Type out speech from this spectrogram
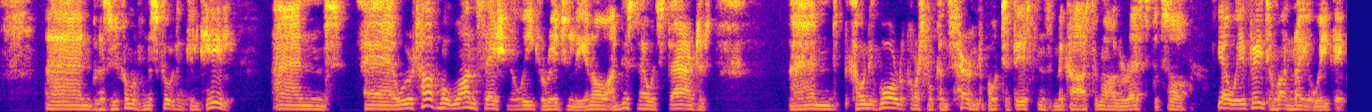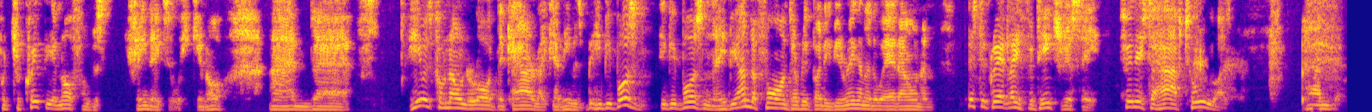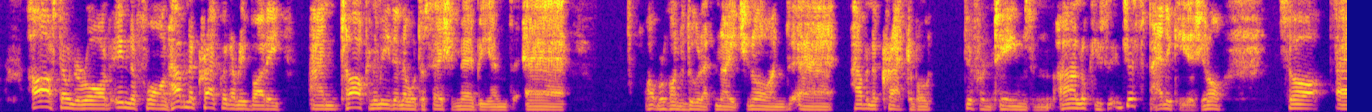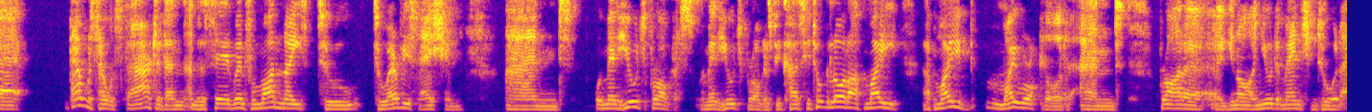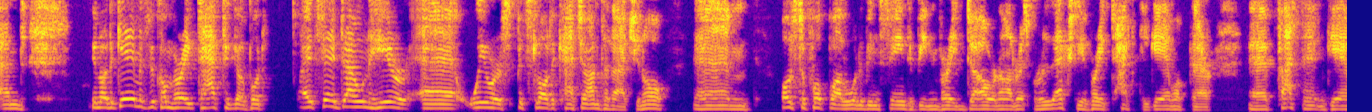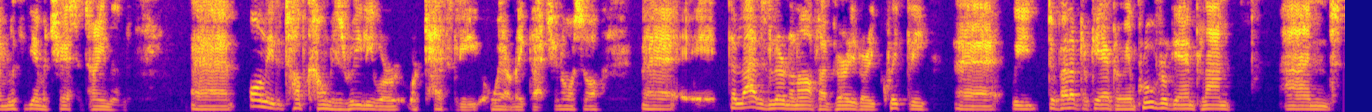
and because he's coming from school in Kilkeel. And uh, we were talking about one session a week originally, you know, and this is how it started. And the county board, of course, were concerned about the distance and the cost and all the rest it. So, yeah, we agreed to one night a week, like, but quickly enough, it was three nights a week, you know. And uh, he was coming down the road in the car, like, and he was he'd be buzzing, he'd be buzzing, he'd be on the phone to everybody, he'd be ringing on the way down, and this is the great life of a teacher, you see finished a half two was. And off down the road in the phone, having a crack with everybody and talking to me then about the session maybe and uh, what we're going to do that night, you know, and uh, having a crack about different teams, and ah, look, he's just panicky, as you know. So uh, that was how it started, and, and as I say, it went from one night to to every session, and we made huge progress. We made huge progress because he took a load off my of my my workload and brought a, a you know a new dimension to it. And you know the game has become very tactical, but I'd say down here uh, we were a bit slow to catch on to that. You know, um, Ulster football would have been seen to be very dour and all the rest, but it was actually a very tactical game up there. Uh, fascinating game, like a game of chess at times. And uh, only the top counties really were, were tactically aware like that, you know. So uh, the lads learned an awful lot very, very quickly. Uh, we developed our game plan, we improved our game plan, and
